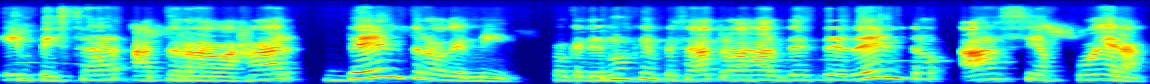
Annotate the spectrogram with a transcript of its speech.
empezar a trabajar dentro de mí? Porque tenemos que empezar a trabajar desde dentro hacia afuera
